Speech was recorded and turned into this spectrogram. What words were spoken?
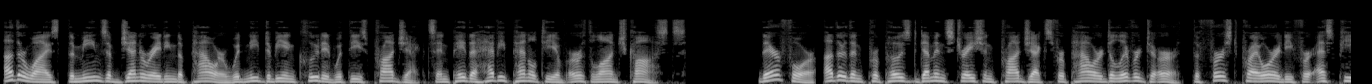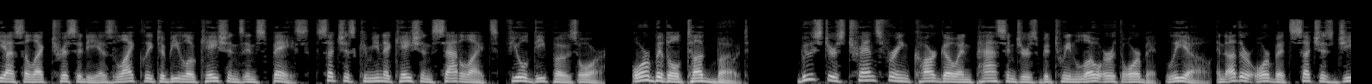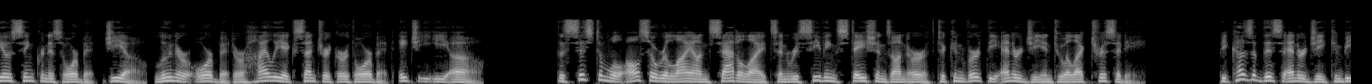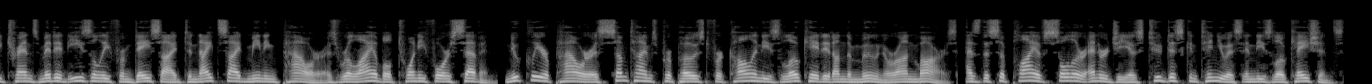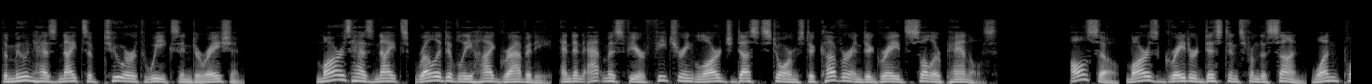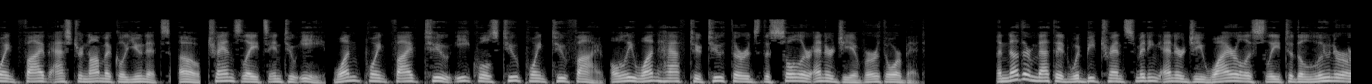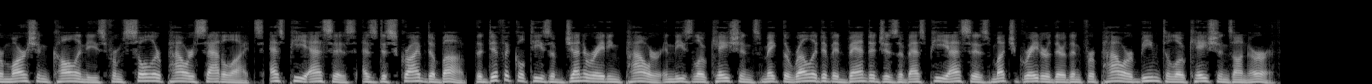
Otherwise, the means of generating the power would need to be included with these projects and pay the heavy penalty of Earth launch costs. Therefore, other than proposed demonstration projects for power delivered to Earth, the first priority for SPS electricity is likely to be locations in space, such as communications satellites, fuel depots or orbital tugboat Boosters transferring cargo and passengers between low Earth orbit (LEO) and other orbits such as geosynchronous orbit (GEO), lunar orbit or highly eccentric Earth orbit (HEEO). The system will also rely on satellites and receiving stations on Earth to convert the energy into electricity. Because of this energy can be transmitted easily from dayside to nightside meaning power is reliable 24-7. Nuclear power is sometimes proposed for colonies located on the Moon or on Mars, as the supply of solar energy is too discontinuous in these locations. The Moon has nights of two Earth weeks in duration. Mars has nights, relatively high gravity, and an atmosphere featuring large dust storms to cover and degrade solar panels. Also, Mars' greater distance from the Sun 1.5 astronomical units, O translates into E, 1.52 equals 2.25 only one-half to two-thirds the solar energy of Earth orbit. Another method would be transmitting energy wirelessly to the lunar or Martian colonies from solar power satellites SPSs as described above. The difficulties of generating power in these locations make the relative advantages of SPSs much greater there than for power beamed to locations on Earth.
